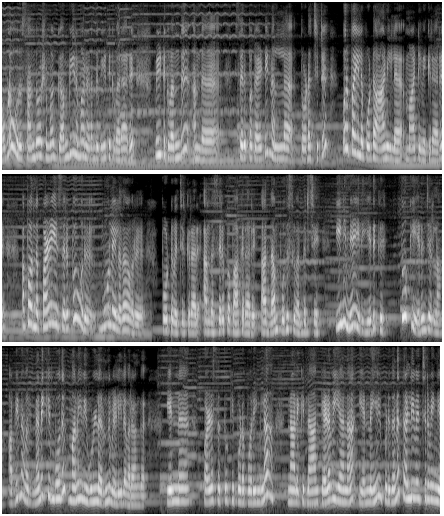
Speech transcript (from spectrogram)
அவ்வளோ ஒரு சந்தோஷமாக கம்பீரமாக நடந்து வீட்டுக்கு வராரு. வீட்டுக்கு வந்து அந்த செருப்பை கழட்டி நல்லா தொடச்சிட்டு ஒரு பையில போட்டு ஆணியில் மாட்டி வைக்கிறாரு. அப்போ அந்த பழைய செருப்பு ஒரு மூலையில் தான் அவர் போட்டு வச்சிருக்கிறாரு. அந்த செருப்பை பார்க்குறாரு அதுதான் புதுசு வந்துருச்சு. இனிமே இது எதுக்கு? தூக்கி எரிஞ்சிடலாம் அப்படின்னு அவர் நினைக்கும் போது மனைவி உள்ள இருந்து வெளியில வராங்க. என்ன பழசை தூக்கி போட போறீங்களா? நாளைக்கு நான் கிழவியானா? என்னையும் இப்படி தானே தள்ளி வச்சிருவீங்க?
